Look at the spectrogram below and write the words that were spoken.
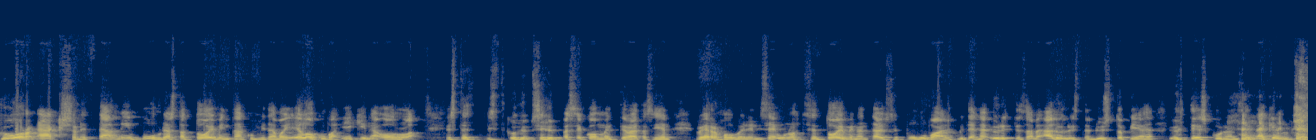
pure action, että tämä on niin puhdasta toimintaa kuin mitä voi elokuva ikinä olla. Ja sitten, sitten kun se hyppäsi se kommenttiraita siihen Verhoveniin, niin se unohti sen toiminnan täysin, se puhui vain, että miten hän yritti saada älyllistä dystopiaa ja yhteiskunnallisen näkemyksen,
